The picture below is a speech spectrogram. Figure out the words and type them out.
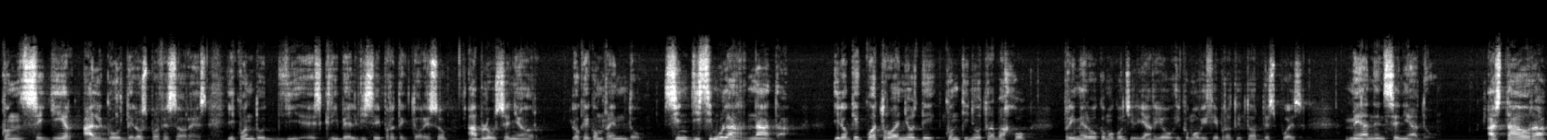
conseguir algo de los profesores. Y cuando escribe el viceprotector eso, hablo, Señor, lo que comprendo, sin disimular nada, y lo que cuatro años de continuo trabajo primero como conciliario y como viceprotector después, me han enseñado. Hasta ahora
